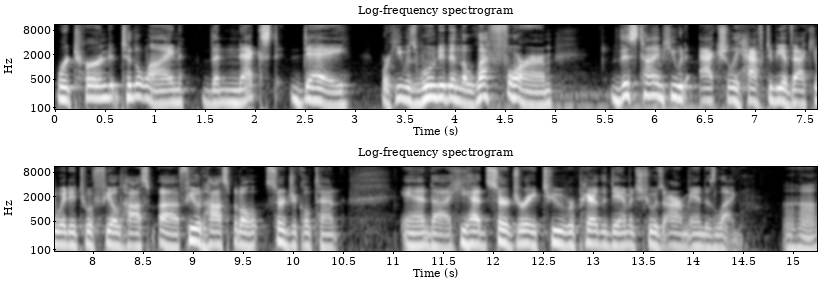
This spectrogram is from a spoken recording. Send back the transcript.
returned to the line the next day where he was wounded in the left forearm. This time he would actually have to be evacuated to a field, hosp- uh, field hospital surgical tent. And uh, he had surgery to repair the damage to his arm and his leg. Uh huh.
